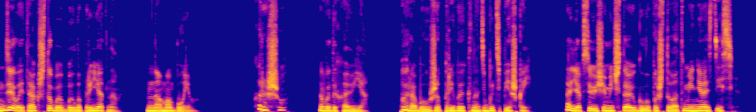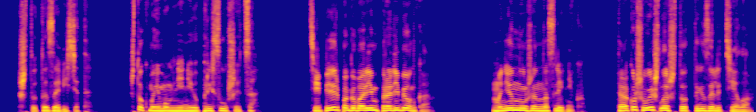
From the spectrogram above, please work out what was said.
Делай так, чтобы было приятно нам обоим». «Хорошо», — выдыхаю я. «Пора бы уже привыкнуть быть пешкой. А я все еще мечтаю глупо, что от меня здесь что-то зависит, что, к моему мнению, прислушается». «Теперь поговорим про ребенка. Мне нужен наследник». Так уж вышло, что ты залетела.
